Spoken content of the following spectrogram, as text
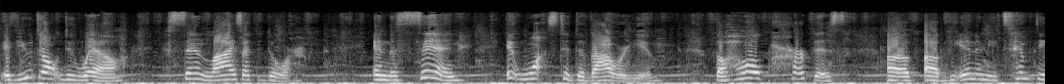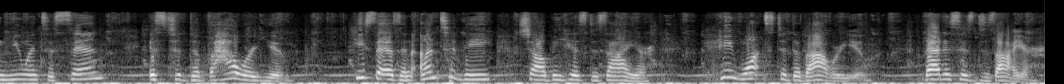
if you don't do well, sin lies at the door. And the sin, it wants to devour you. The whole purpose of, of the enemy tempting you into sin is to devour you. He says, And unto thee shall be his desire. He wants to devour you. That is his desire,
